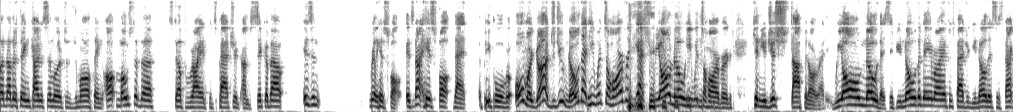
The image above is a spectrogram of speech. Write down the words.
another thing, kind of similar to the Jamal thing. All, most of the stuff Ryan Fitzpatrick I'm sick about isn't really his fault. It's not his fault that people will go, "Oh my God, did you know that he went to Harvard?" Yes, we all know he went to Harvard. Can you just stop it already? We all know this. If you know the name Ryan Fitzpatrick, you know this. It's not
